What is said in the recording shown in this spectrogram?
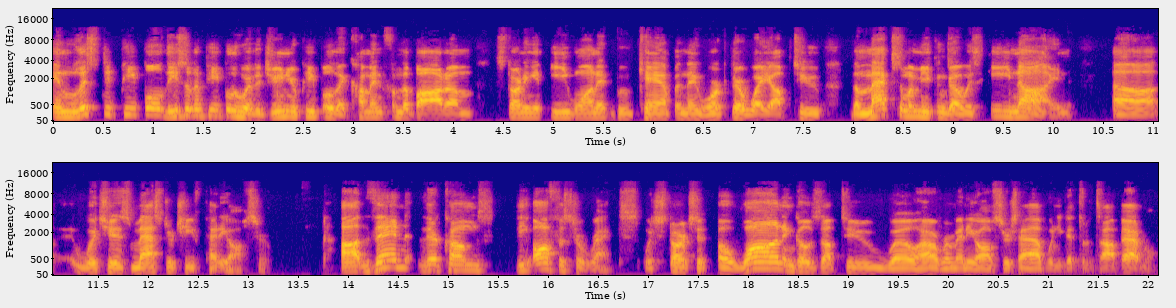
enlisted people. These are the people who are the junior people that come in from the bottom, starting at E1 at boot camp, and they work their way up to the maximum you can go is E9, uh, which is Master Chief Petty Officer. Uh, then there comes the officer ranks, which starts at 01 and goes up to, well, however many officers have when you get to the top admiral.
